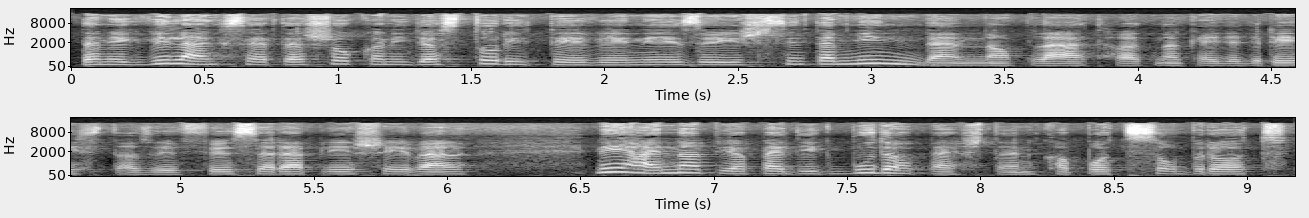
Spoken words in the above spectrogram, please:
de még világszerte sokan, így a Story TV néző is szinte minden nap láthatnak egy-egy részt az ő főszereplésével. Néhány napja pedig Budapesten kapott szobrot,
